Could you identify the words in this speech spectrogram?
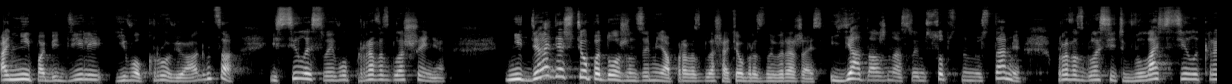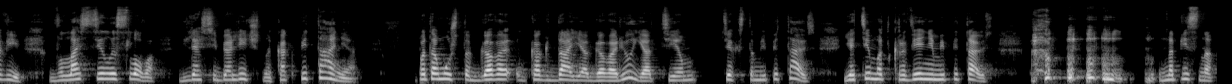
они победили его кровью Агнца и силой своего провозглашения. Не дядя Степа должен за меня провозглашать, образно выражаясь. Я должна своими собственными устами провозгласить власть силы крови, власть силы слова для себя лично, как питание. Потому что когда я говорю, я тем текстами питаюсь, я тем откровениями питаюсь. Написано,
